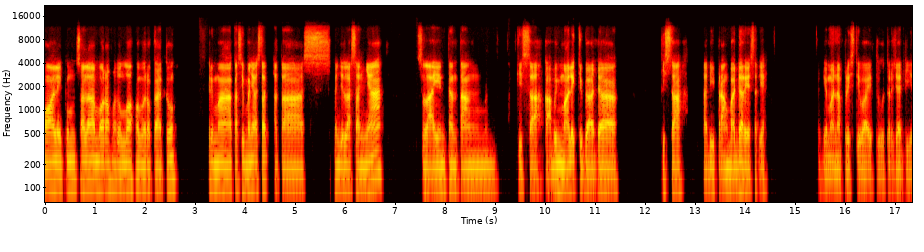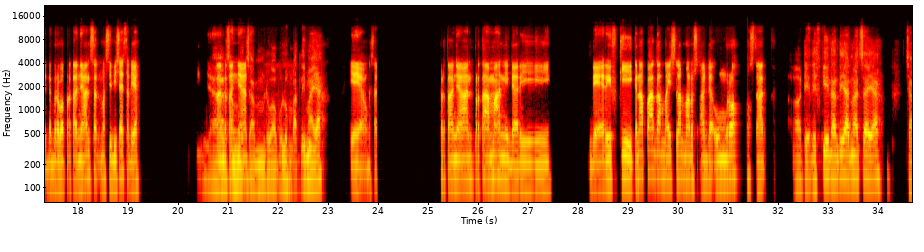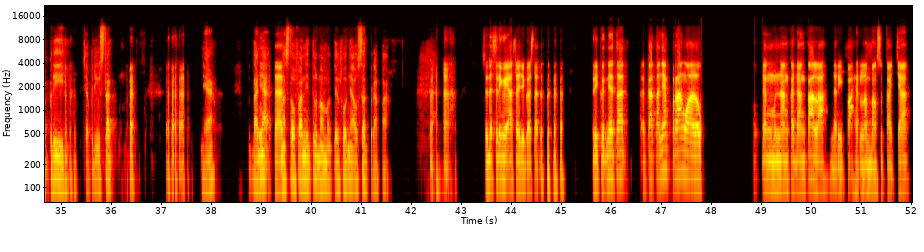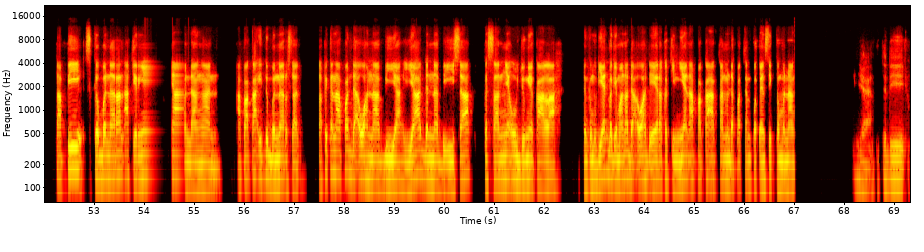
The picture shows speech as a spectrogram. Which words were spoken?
Waalaikumsalam warahmatullahi wabarakatuh. Terima kasih banyak Ustadz atas penjelasannya. Selain tentang kisah Ka'ab bin Malik juga ada kisah tadi perang Badar ya Ustadz ya. Bagaimana peristiwa itu terjadi. Ada beberapa pertanyaan Ustadz masih bisa Ustadz ya? Ya, pertanyaan. jam 20.45 ya. Iya ya Ustadz. Pertanyaan pertama nih dari Dek Rifki, kenapa agama Islam harus ada umroh, Ustaz? Oh, Dek Rifki nanti anu aja ya, Jabri, Jabri Ustad. ya. Tanya ya, Mas Tovan itu nomor teleponnya Ustad berapa? Sudah sering WA saya juga Ustad. Berikutnya Ustad, katanya perang walau kadang menang kadang kalah dari Pak Herlambang Sukaca, tapi kebenaran akhirnya pendangan. Apakah itu benar Ustadz? Tapi kenapa dakwah Nabi Yahya dan Nabi Isa kesannya ujungnya kalah? Dan kemudian bagaimana dakwah di era kekinian apakah akan mendapatkan potensi kemenangan? Ya, jadi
